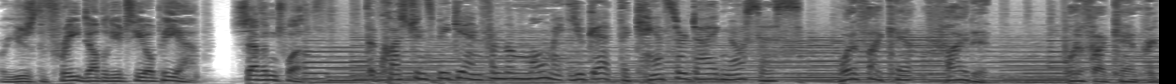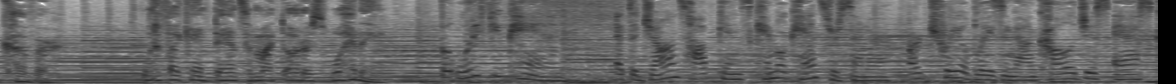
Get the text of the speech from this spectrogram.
or use the free WTOP app. 712. The questions begin from the moment you get the cancer diagnosis. What if I can't fight it? What if I can't recover? What if I can't dance at my daughter's wedding? But what if you can? At the Johns Hopkins Kimmel Cancer Center, our trailblazing oncologists ask,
